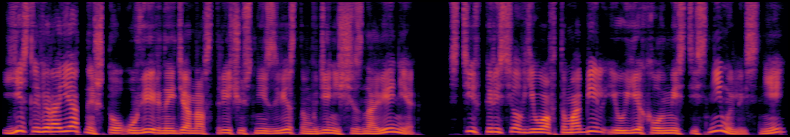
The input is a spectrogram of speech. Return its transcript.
Есть ли вероятность, что, уверенно идя навстречу с неизвестным в день исчезновения, Стив пересел в его автомобиль и уехал вместе с ним или с ней?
